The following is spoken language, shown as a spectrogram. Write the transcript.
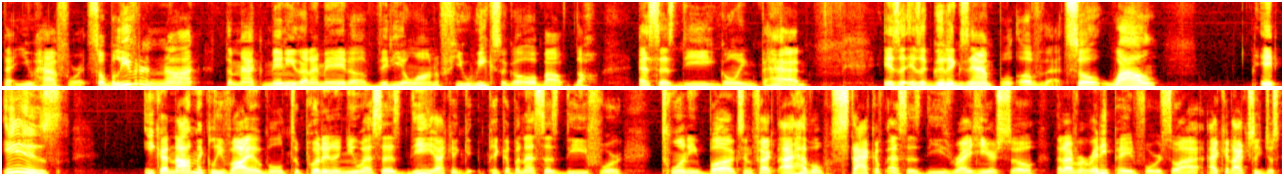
that you have for it. So believe it or not, the Mac Mini that I made a video on a few weeks ago about the SSD going bad is a, is a good example of that. So while it is economically viable to put in a new SSD, I could get, pick up an SSD for 20 bucks. In fact, I have a stack of SSDs right here so that I've already paid for. So I, I could actually just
